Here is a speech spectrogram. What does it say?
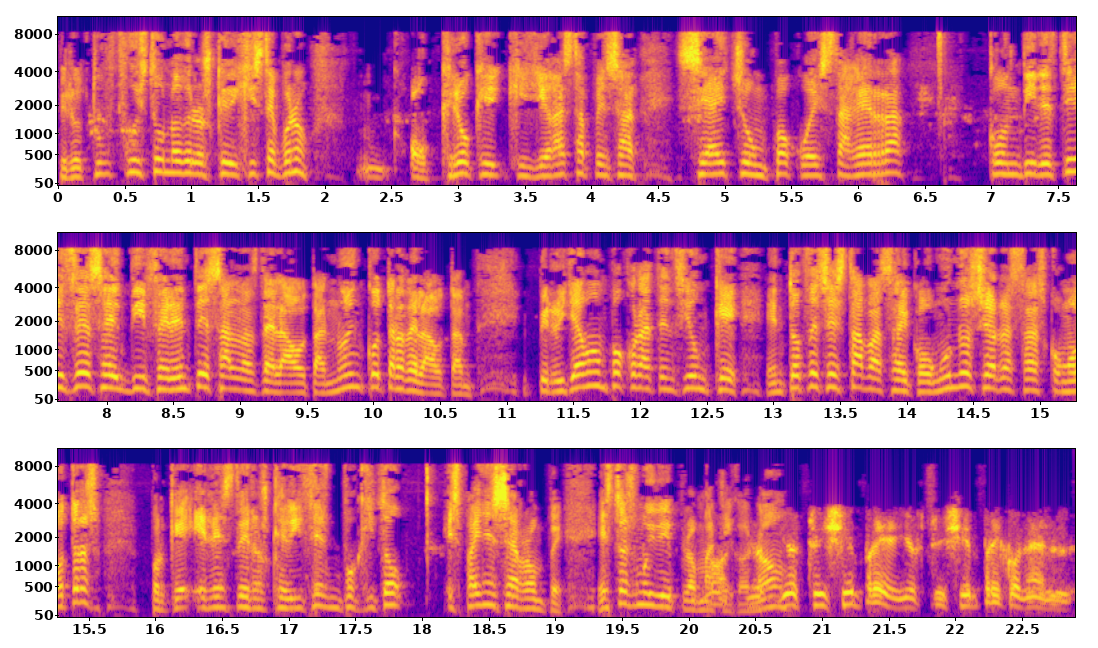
Pero tú fuiste uno de los que dijiste, bueno, o creo que, que llegaste a pensar, se ha hecho un poco esta guerra con directrices diferentes a las de la OTAN, no en contra de la OTAN. Pero llama un poco la atención que entonces estabas con unos y ahora estás con otros, porque eres de los que dices un poquito España se rompe. Esto es muy diplomático, ¿no? Yo, estoy siempre yo estoy siempre con el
